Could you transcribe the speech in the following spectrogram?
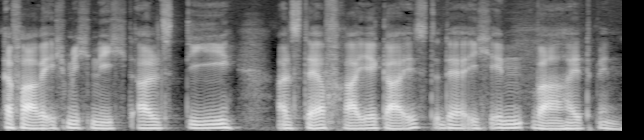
erfahre ich mich nicht als die, als der freie Geist, der ich in Wahrheit bin.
